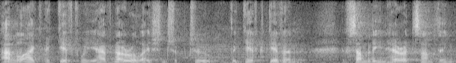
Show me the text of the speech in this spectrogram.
unlike a gift where you have no relationship to the gift given, if somebody inherits something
